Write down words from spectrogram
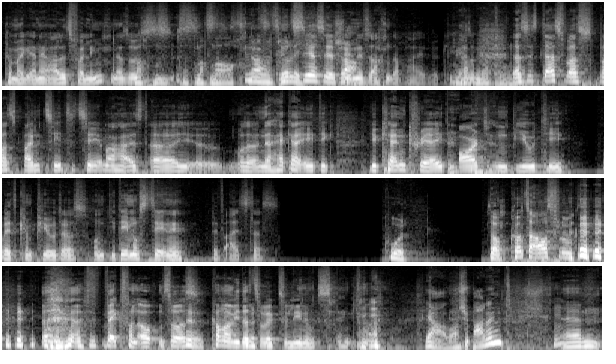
können wir gerne alles verlinken. Also Machen- es, das machen wir auch. es sind- Ja, es sind natürlich, sehr, sehr klar. schöne Sachen dabei, wirklich. Also, wir tun. das ist das, was, was beim CCC immer heißt, äh, oder in der Hackerethik, you can create art and beauty with computers. Und die Demoszene beweist das. Cool. So, kurzer Ausflug. Weg von Open Source. Kommen wir wieder zurück zu Linux, denke ich mal. Ja, war spannend. Hm? Ähm,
